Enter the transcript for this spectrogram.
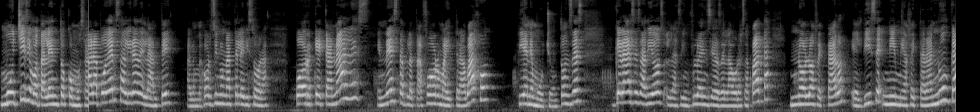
muchísimo talento como para poder salir adelante, a lo mejor sin una televisora, porque canales en esta plataforma y trabajo tiene mucho. Entonces, gracias a Dios, las influencias de Laura Zapata no lo afectaron. Él dice, ni me afectará nunca,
